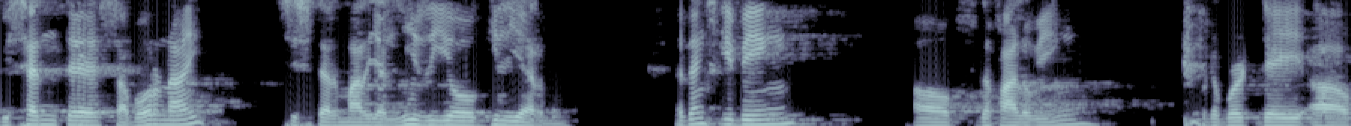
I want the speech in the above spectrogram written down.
Vicente Sabornay, Sister Maria Lirio Guillermo. A thanksgiving of the following for the birthday of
